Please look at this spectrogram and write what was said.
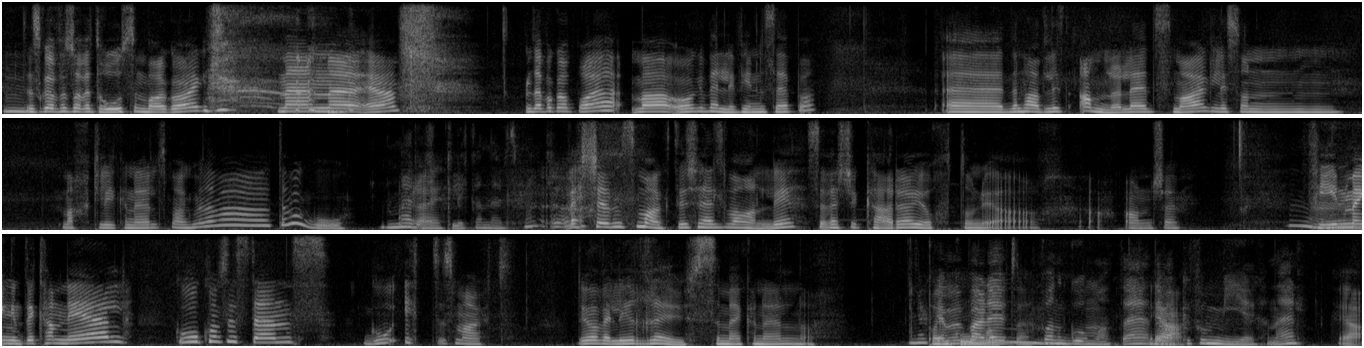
Det skal for så vidt Rosenborg òg, men eh, ja. Det på Godt brød var òg veldig fin å se på. Eh, den hadde litt annerledes smak, litt sånn merkelig kanelsmak, men den var, den var god. Merkelig kanelsmak. Vet ikke, Den smakte ikke helt vanlig, så jeg vet ikke hva de har gjort. om de har, ja, Aner ikke. Fin mengde kanel, god konsistens, god ettersmak. De var veldig rause med kanelen. da. Ok, På en god måte. på en god måte? Det Ja. var ikke for mye kanel? Ja,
